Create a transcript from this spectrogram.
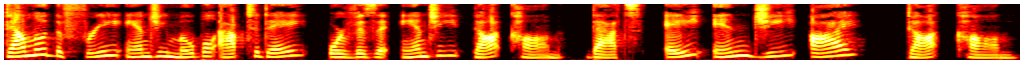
Download the free Angie mobile app today or visit Angie.com. That's A-N-G-I dot com.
